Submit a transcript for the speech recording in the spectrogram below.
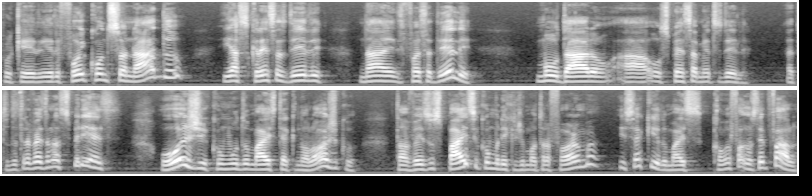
Porque ele foi condicionado e as crenças dele na infância dele moldaram a, os pensamentos dele. É tudo através da nossa experiência. Hoje, com o mundo mais tecnológico, talvez os pais se comuniquem de uma outra forma, isso e aquilo. Mas, como eu, falo, eu sempre falo,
